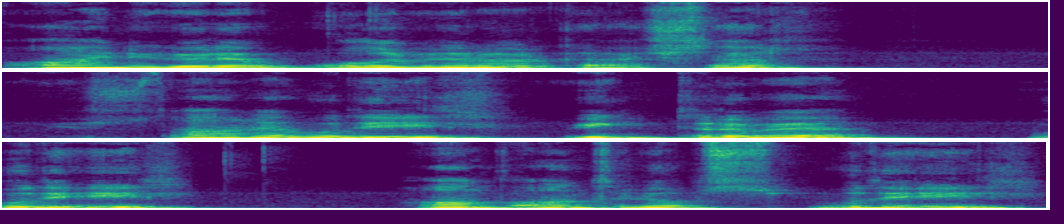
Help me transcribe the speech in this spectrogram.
Aynı görev olabilir arkadaşlar. 100 tane bu değil. Victor ve bu değil. Hunt Antelopes bu değil.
